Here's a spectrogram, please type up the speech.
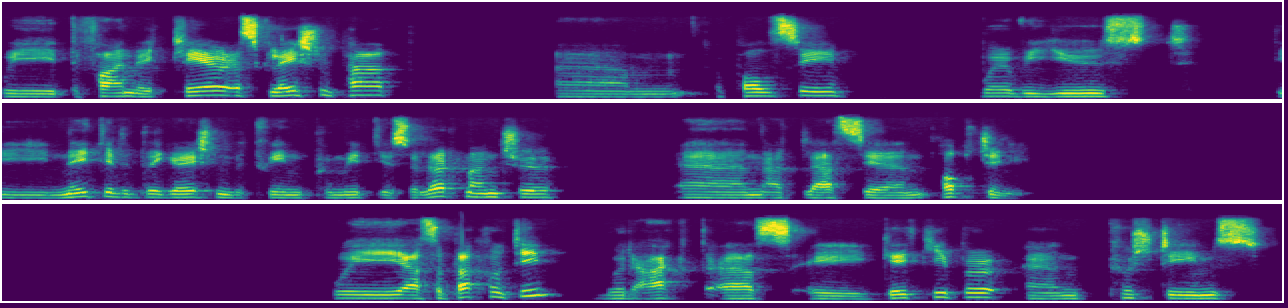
We defined a clear escalation path, um, a policy where we used the native integration between Prometheus Alert Manager and Atlassian Opsgenie. We, as a platform team, would act as a gatekeeper and push teams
